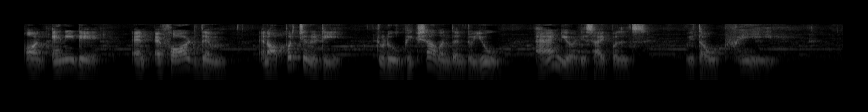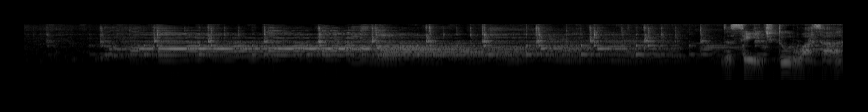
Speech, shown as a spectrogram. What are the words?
on any day and afford them an opportunity to do Bhiksha Vandan to you and your disciples without fail. The sage Durvasa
